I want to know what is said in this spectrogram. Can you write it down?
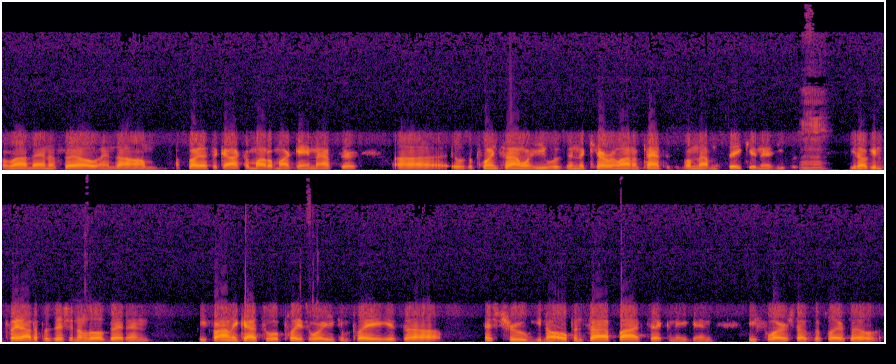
around the NFL, and um, I feel like that's a guy I can model my game after. Uh, it was a point in time where he was in the Carolina Panthers, if I'm not mistaken, and he was, mm-hmm. you know, getting played out of position a little bit, and he finally got to a place where he can play his uh, his true, you know, open side five technique, and he flourished as a player. So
